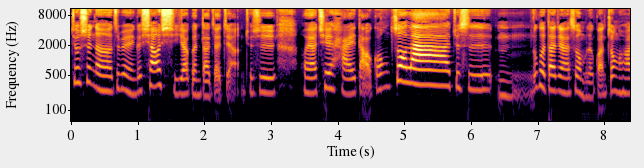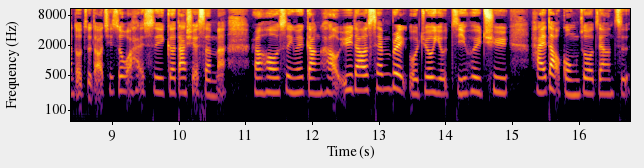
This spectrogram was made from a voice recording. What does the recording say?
就是呢，这边有一个消息要跟大家讲，就是我要去海岛工作啦。就是，嗯，如果大家是我们的观众的话，都知道，其实我还是一个大学生嘛。然后是因为刚好遇到 Sam Break，我就有机会去海岛工作这样子。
